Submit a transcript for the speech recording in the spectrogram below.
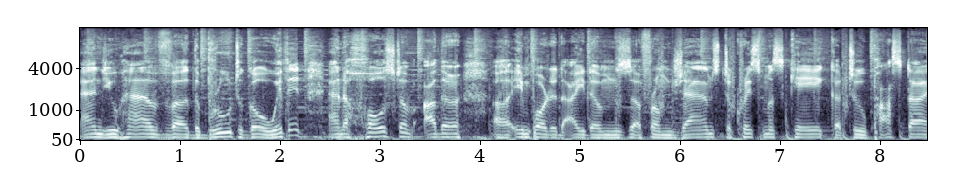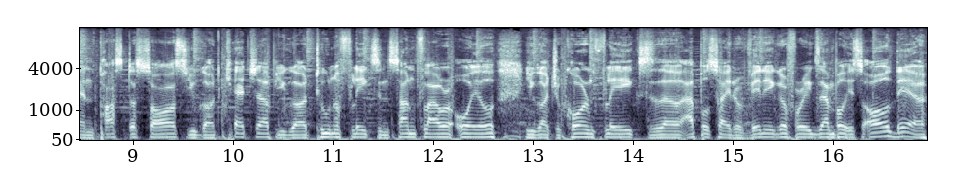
and you have uh, the brew to go with it, and a host of other uh, imported items uh, from jams to Christmas cake uh, to pasta and pasta sauce. You got ketchup, you got tuna flakes and sunflower oil, you got your corn flakes, the apple cider vinegar, for example. It's all there,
